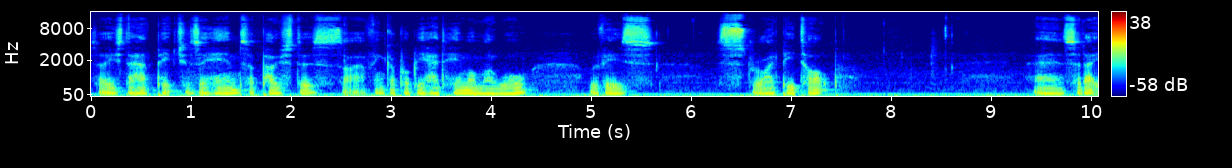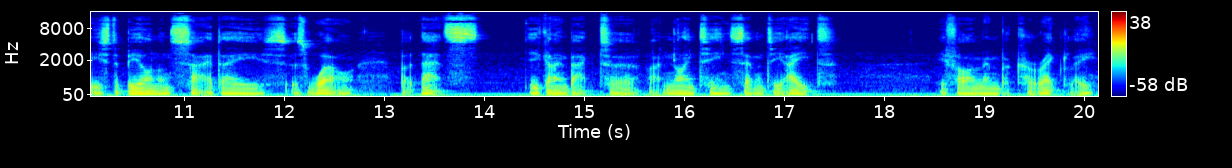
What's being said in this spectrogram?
So I used to have pictures of him, so posters. I think I probably had him on my wall with his stripy top. And so that used to be on on Saturdays as well. But that's you're going back to like 1978, if I remember correctly.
